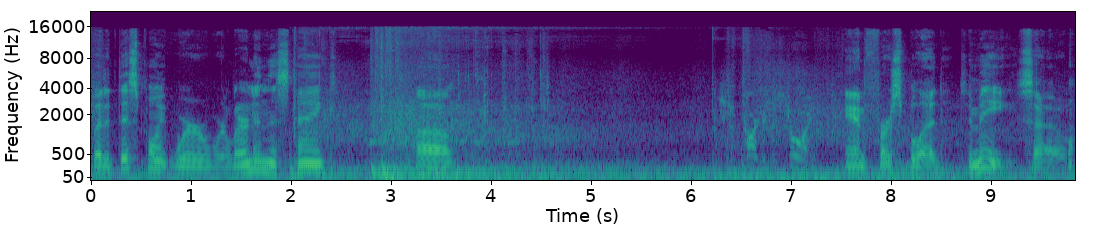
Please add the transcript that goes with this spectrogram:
but at this point we're, we're learning this tank. Uh, and first blood to me. So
